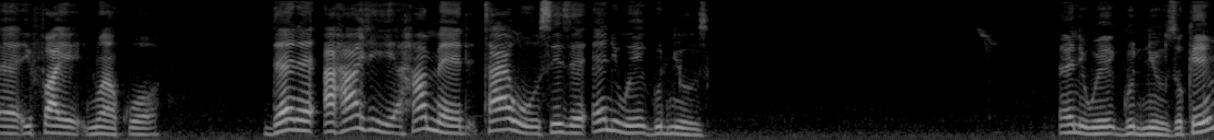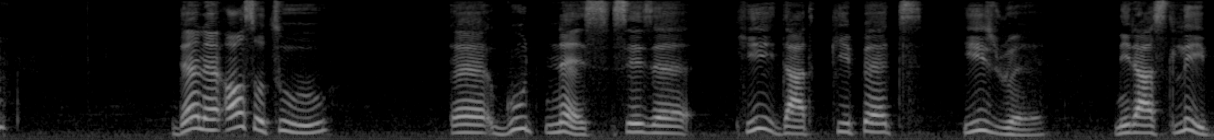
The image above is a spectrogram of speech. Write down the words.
if i one then uh, Ahaji Ahmed Taiwo says, anyway, good news. Anyway, good news, okay? Then uh, also too, uh, goodness says, uh, he that keepeth Israel neither sleep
